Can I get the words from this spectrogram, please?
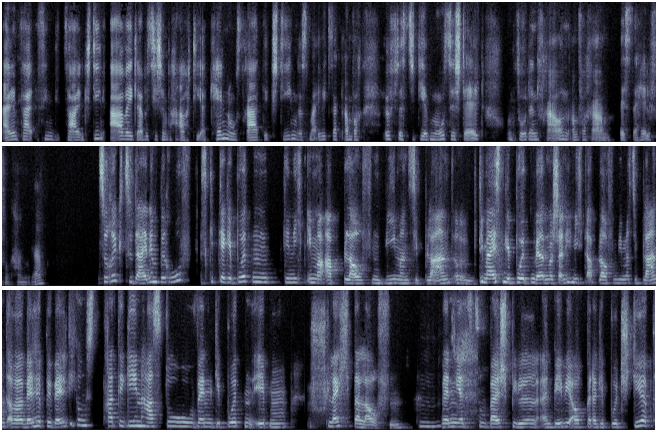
einen Seite sind die Zahlen gestiegen, aber ich glaube, es ist einfach auch die Erkennungsrate gestiegen, dass man, wie gesagt, einfach öfters die Diagnose stellt und so den Frauen einfach auch besser helfen kann. Ja. Zurück zu deinem Beruf. Es gibt ja Geburten, die nicht immer ablaufen, wie man sie plant. Die meisten Geburten werden wahrscheinlich nicht ablaufen, wie man sie plant. Aber welche Bewältigungsstrategien hast du, wenn Geburten eben schlechter laufen? Mhm. Wenn jetzt zum Beispiel ein Baby auch bei der Geburt stirbt,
